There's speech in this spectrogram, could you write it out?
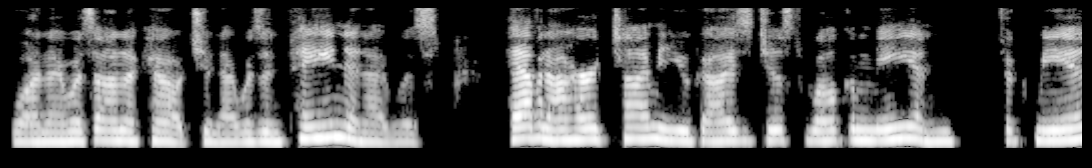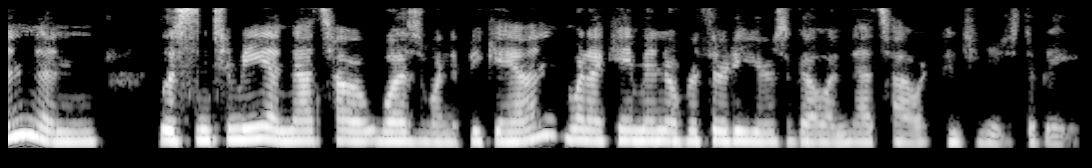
when I was on a couch and I was in pain and I was having a hard time, and you guys just welcomed me and took me in and listened to me. And that's how it was when it began, when I came in over 30 years ago. And that's how it continues to be.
